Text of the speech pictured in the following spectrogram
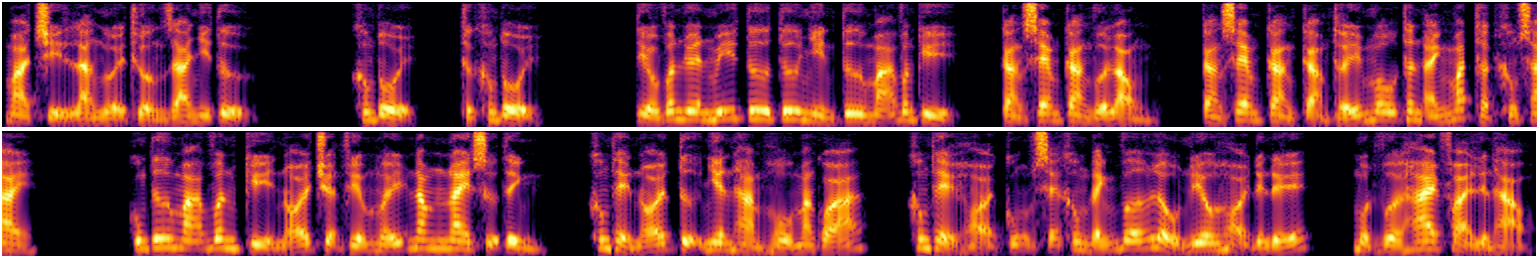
mà chỉ là người thường gia nhi tử. Không tồi, thực không tồi. Tiểu Vân Nguyên Mỹ tư tư nhìn tư Mã Vân Kỳ, càng xem càng vừa lòng, càng xem càng cảm thấy mâu thân ánh mắt thật không sai. cung tư Mã Vân Kỳ nói chuyện phiếm mấy năm nay sự tình, không thể nói tự nhiên hàm hồ mang quá, không thể hỏi cũng sẽ không đánh vỡ lẩu niêu hỏi đến đế, một vừa hai phải liền hảo.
